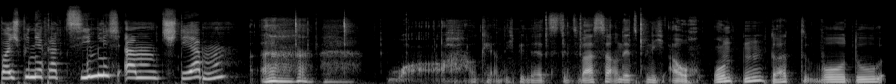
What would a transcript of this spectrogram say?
Boah, ich bin hier gerade ziemlich am Sterben. Okay, und ich bin jetzt ins Wasser und jetzt bin ich auch unten, dort, wo du,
